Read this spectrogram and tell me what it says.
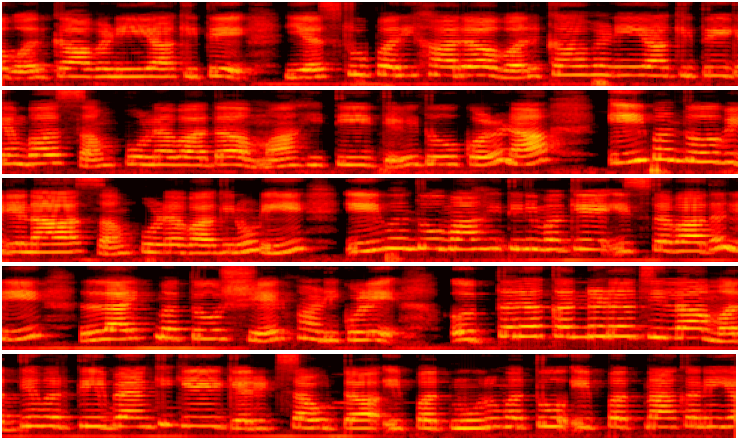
ವರ್ಗಾವಣೆಯಾಗಿದೆ. ಎಷ್ಟು ಪರಿಹಾರ ವರ್ಗಾವಣೆಯಾಗಿದೆ ಎಂಬ ಸಂಪೂರ್ಣವಾದ ಮಾಹಿತಿ ತಿಳಿದುಕೊಳ್ಳೋಣ. ಈ ಒಂದು ವಿಡಿಯೋನ ಸಂಪೂರ್ಣವಾಗಿ ನೋಡಿ. ಈ ಒಂದು ಮಾಹಿತಿ ನಿಮಗೆ ಇಷ್ಟವಾದಲ್ಲಿ ಲೈಕ್ ಮತ್ತು ಶೇರ್ ಮಾಡಿಕೊಳ್ಳಿ. ಉತ್ತರ ಕನ್ನಡ ಜಿಲ್ಲಾ ಮಧ್ಯವರ್ತಿ ಬ್ಯಾಂಕಿಗೆ ಎರಡ್ ಸಾವಿರದ ಇಪ್ಪತ್ಮೂರು ಮತ್ತು ಇಪ್ಪತ್ನಾಲ್ಕನೆಯ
